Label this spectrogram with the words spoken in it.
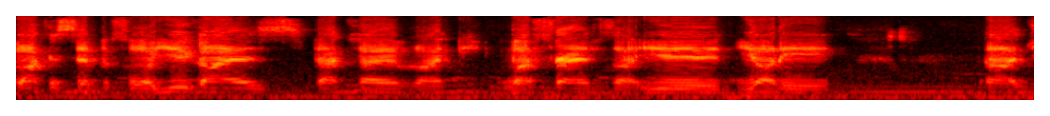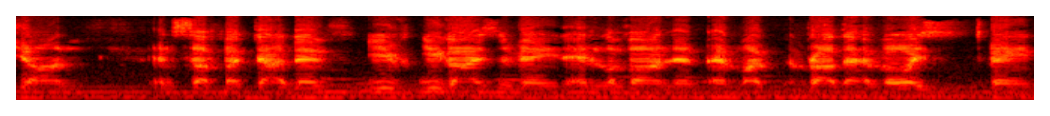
like I said before, you guys back home, like my friends, like you, Yachty, uh, John, and stuff like that. They've you, you guys have been, and Levon and, and, my brother have always been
